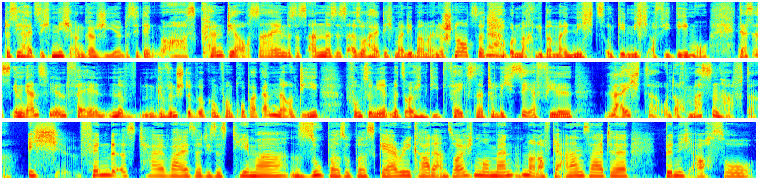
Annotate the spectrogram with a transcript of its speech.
dass sie halt sich nicht engagieren, dass sie denken, oh, es könnte ja auch sein, dass es anders ist, also halte ich mal lieber meine Schnauze ja. und mach lieber mal nichts und gehe nicht auf die Demo. Das ist in ganz vielen Fällen eine gewünschte Wirkung von Propaganda und die funktioniert mit solchen Deepfakes natürlich sehr viel leichter und auch massenhafter. Ich finde es teilweise dieses Thema super, super scary, gerade an solchen Momenten und auf der anderen Seite bin ich auch so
